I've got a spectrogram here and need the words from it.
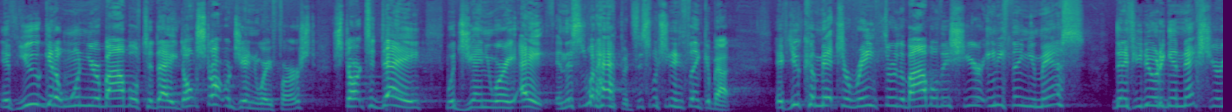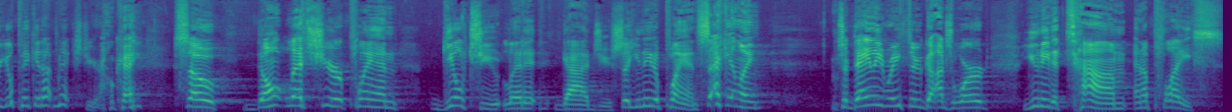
If you get a one year Bible today, don't start with January 1st. Start today with January 8th. And this is what happens. This is what you need to think about. If you commit to read through the Bible this year, anything you miss, then if you do it again next year, you'll pick it up next year, okay? So don't let your plan guilt you, let it guide you. So you need a plan. Secondly, to daily read through God's Word, you need a time and a place.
